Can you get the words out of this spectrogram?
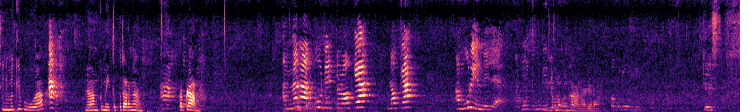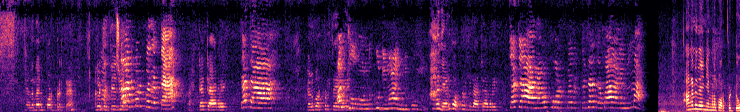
സിനിമയ്ക്ക് പോവാ? എന്നാൽ നമുക്ക് മേക്കപ്പ് തുടങ്ങാം. പുറപ്പെടാം. നിന്റെ മുഖം കാണാനാണോ ഞാനെന്തായാലും പുറപ്പെടട്ടെ. അല്ല കത്തേജു ടാറ്റാ പറയും. ഞങ്ങൾ പുറപ്പെടുത്തേ ഞങ്ങൾ പുറപ്പെടട്ടെ ടാറ്റാ പറയും. അങ്ങനെ തന്നെ ഞങ്ങൾ പുറപ്പെട്ടു.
